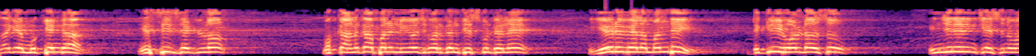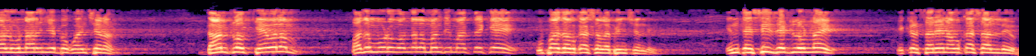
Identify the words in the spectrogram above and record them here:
అలాగే ముఖ్యంగా ఎస్సీజెడ్లో ఒక్క అనకాపల్లి నియోజకవర్గం తీసుకుంటేనే ఏడు వేల మంది డిగ్రీ హోల్డర్స్ ఇంజనీరింగ్ చేసిన వాళ్ళు ఉన్నారని చెప్పి ఒక అంచనా. దాంట్లో కేవలం పదమూడు వందల మంది మాత్రకే ఉపాధి అవకాశం లభించింది. ఇంత ఎస్సీజెడ్లు ఉన్నాయి ఇక్కడ సరైన అవకాశాలు లేవు.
